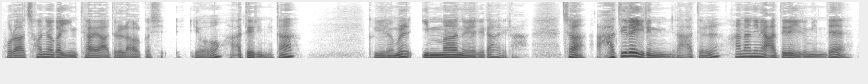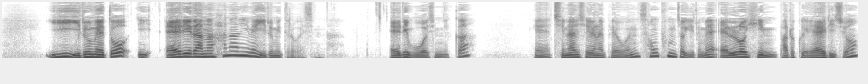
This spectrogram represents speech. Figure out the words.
보라 처녀가 잉태하여 아들을 낳을 것이요 아들입니다. 그 이름을 임마누엘이라 하리라. 자, 아들의 이름입니다. 아들. 하나님의 아들의 이름인데 이 이름에도 이 엘이라는 하나님의 이름이 들어가 있습니다. 엘이 무엇입니까? 예, 지난 시간에 배운 성품적 이름의 엘로힘, 바로 그 엘이죠.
